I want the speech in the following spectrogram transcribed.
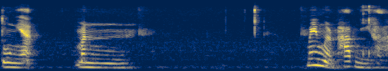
ตรงเนี้ยมัน ไม่เหมือนภาพนี้ค่ะ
